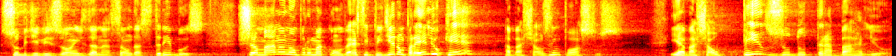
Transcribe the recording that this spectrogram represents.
subdivisões da nação, das tribos, chamaram-no para uma conversa e pediram para ele o quê? Abaixar os impostos e abaixar o peso do trabalho.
